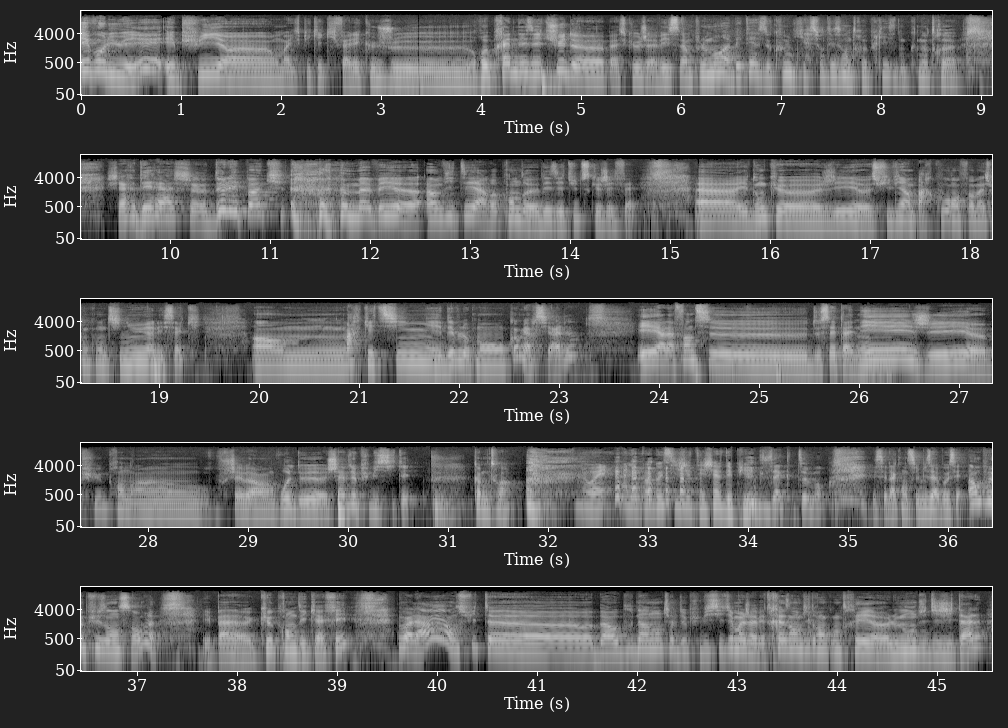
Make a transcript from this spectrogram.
évoluer et puis euh, on m'a expliqué qu'il fallait que je reprenne des études euh, parce que j'avais simplement un BTS de communication des entreprises. Donc notre cher DRH de l'époque m'avait euh, invité à reprendre des études, ce que j'ai fait. Et donc j'ai suivi un parcours en formation continue à l'ESSEC en marketing et développement commercial. Et à la fin de, ce, de cette année, j'ai euh, pu prendre un rôle de chef de publicité, comme toi. Ouais, à l'époque aussi, j'étais chef de pub. Exactement. Et c'est là qu'on s'est mis à bosser un peu plus ensemble et pas euh, que prendre des cafés. Voilà. Ensuite, euh, bah, au bout d'un an de chef de publicité, moi j'avais très envie de rencontrer euh, le monde du digital.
